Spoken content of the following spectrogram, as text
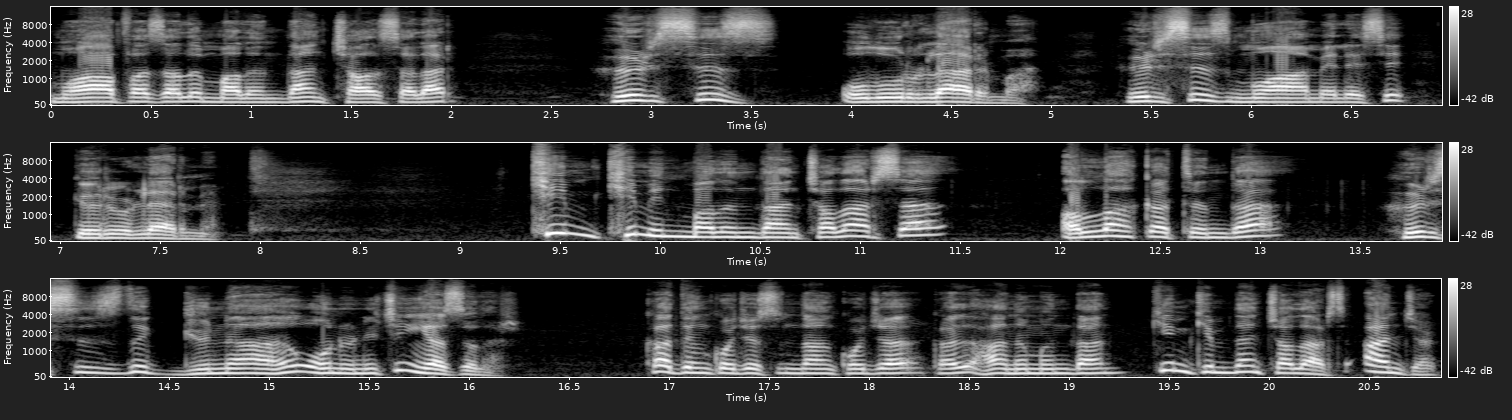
muhafazalı malından çalsalar, hırsız olurlar mı? Hırsız muamelesi görürler mi? Kim kimin malından çalarsa Allah katında hırsızlık günahı onun için yazılır. Kadın kocasından, koca hanımından, kim kimden çalarsa. Ancak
